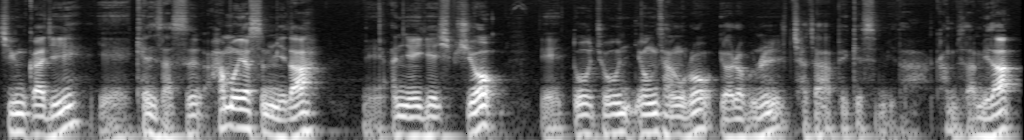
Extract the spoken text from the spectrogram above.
지금까지 예, 캔사스 하모였습니다. 네, 안녕히 계십시오. 네, 또 좋은 영상으로 여러분을 찾아뵙겠습니다. 감사합니다.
